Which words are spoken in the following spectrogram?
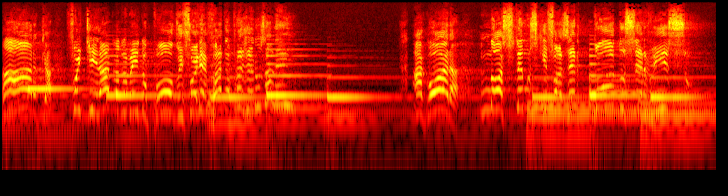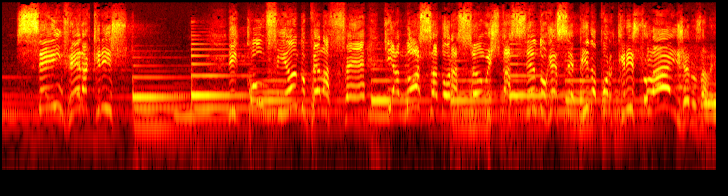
A arca foi tirada do meio do povo e foi levada para Jerusalém. Agora, nós temos que fazer todo o serviço sem ver a Cristo e confiando pela fé que a nossa adoração está sendo recebida por Cristo lá em Jerusalém.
